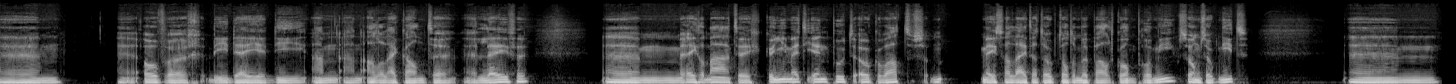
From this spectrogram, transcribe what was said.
Um, uh, over de ideeën die aan, aan allerlei kanten uh, leven. Um, regelmatig kun je met die input ook wat. Meestal leidt dat ook tot een bepaald compromis, soms ook niet. Um,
